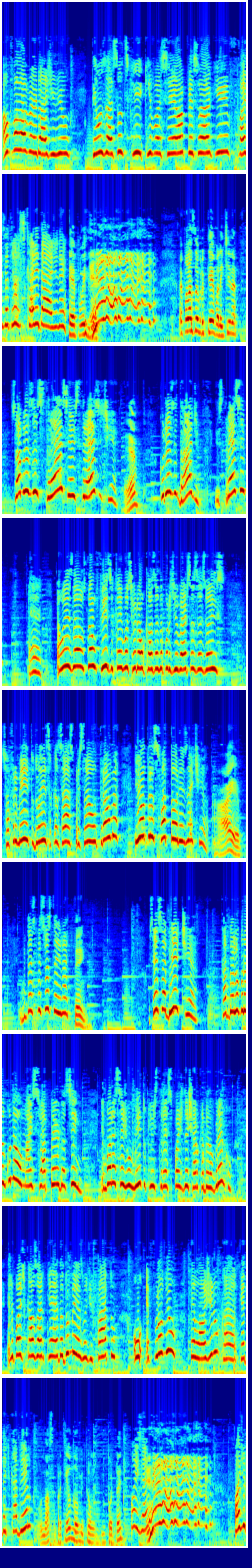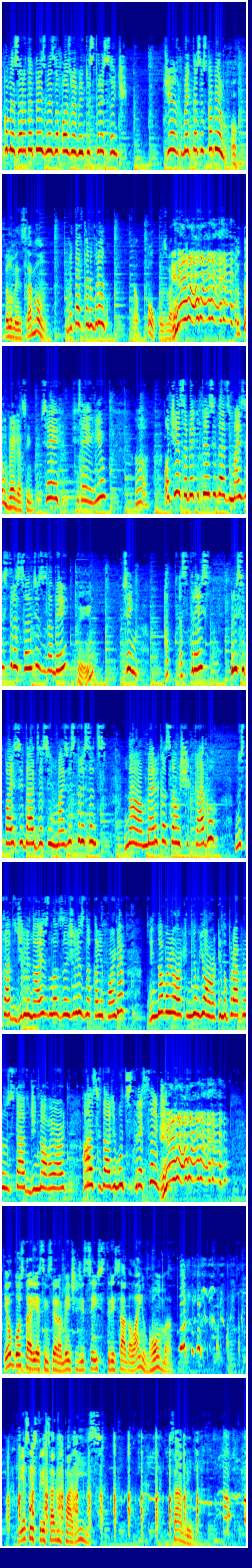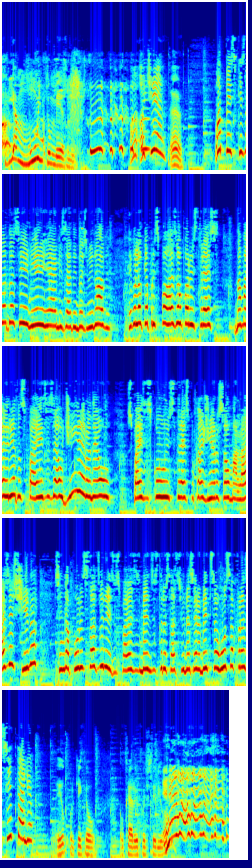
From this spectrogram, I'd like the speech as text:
vamos falar a verdade, viu? Tem uns assuntos que, que você é uma pessoa que faz até umas caridades, né? É, pois é. Vai falar sobre o que, Valentina? Sobre os estresse, é estresse, tia. É? Curiosidade, estresse é, é uma exaustão física e emocional causada por diversas razões. Sofrimento, doença, cansaço, pressão, trauma e outros fatores, né, tia? Ah, é. Muitas pessoas têm, né? Tem. Você sabia, tia? Cabelo branco não, mas a perda sim. Embora seja um mito que o estresse pode deixar o cabelo branco, ele pode causar queda do mesmo. De fato, o eflúvio telógeno, queda de cabelo, Nossa, pra que o nome tão importante? pois é, pode começar até três meses após um evento estressante. Tia, como é que tá seus cabelos? Oh, pelo menos tá bom. Mas tá ficando branco? Não, poucos, vai. Tô tão velha assim. Sei, sei, viu? Ô tia, sabia que tem as cidades mais estressantes também? Tem? Sim, a- as três principais cidades assim mais estressantes na América são Chicago, no estado de Illinois, Los Angeles, na Califórnia, e Nova York, New York, no próprio estado de Nova York. Ah, cidade muito estressante. Eu gostaria, sinceramente, de ser estressada lá em Roma. Queria ser estressada em Paris. Sabe? Queria muito mesmo. Ô, ô tia, É. uma pesquisa da CNN realizada em 2009 revelou que a principal razão para o estresse na maioria dos países é o dinheiro, né? O- os países com estresse por causa de dinheiro são Malásia, China, Singapura e Estados Unidos. Os países menos estressados financeiramente são Rússia, França e Itália. Eu? Por que que eu, eu quero ir pro exterior?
